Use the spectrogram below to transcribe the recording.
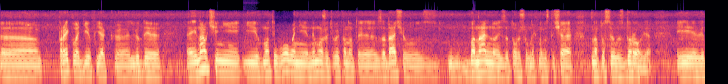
е, прикладів, як люди і навчені, і вмотивовані, не можуть виконати задачу банально із-за того, що в них не вистачає на то сили здоров'я. І від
